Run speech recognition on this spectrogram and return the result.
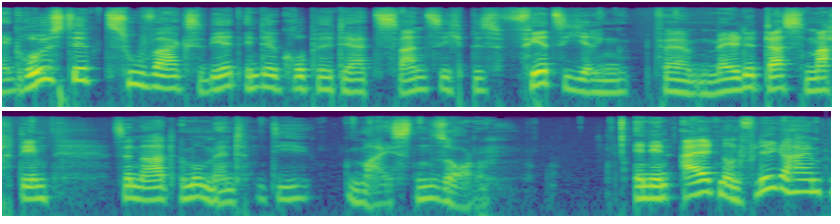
der größte Zuwachs wird in der Gruppe der 20- bis 40-Jährigen vermeldet. Das macht dem Senat im Moment die meisten Sorgen. In den Alten- und Pflegeheimen,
